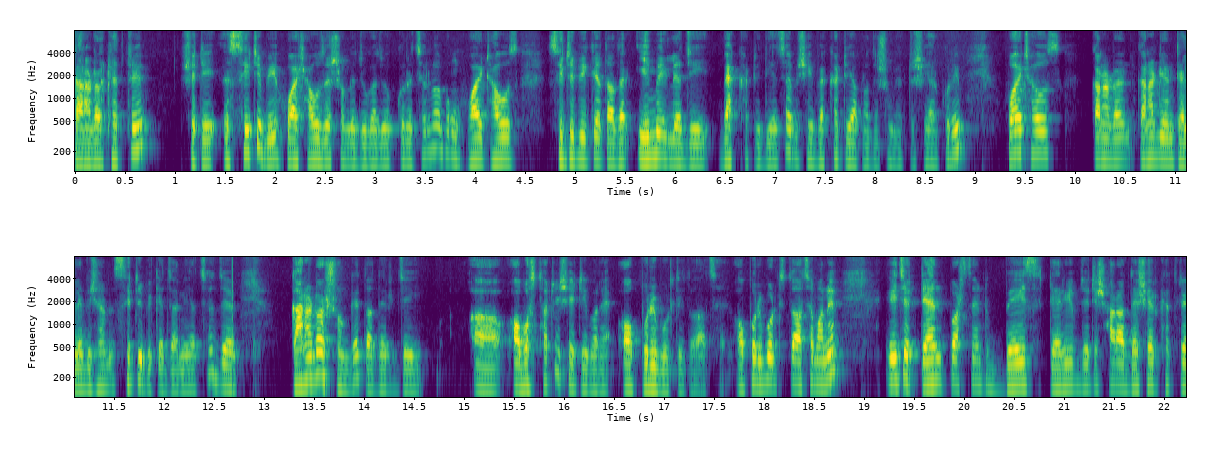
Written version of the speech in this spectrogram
কানাডার ক্ষেত্রে সেটি সিটিবি হোয়াইট হাউসের সঙ্গে যোগাযোগ করেছিল এবং হোয়াইট হাউস সিটিবিকে তাদের ইমেইলে যে ব্যাখ্যাটি দিয়েছে, আমি সেই ব্যাখ্যাটি আপনাদের সঙ্গে একটু শেয়ার করি। White House Canada Canadian television সিটিবিকে জানিয়েছে যে কানাডার সঙ্গে তাদের যেই অবস্থাটি সেটি মানে অপরিবর্তিত আছে। অপরিবর্তিত আছে মানে এই যে টেন পার্সেন্ট বেস ট্যারিফ যেটি সারা দেশের ক্ষেত্রে,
